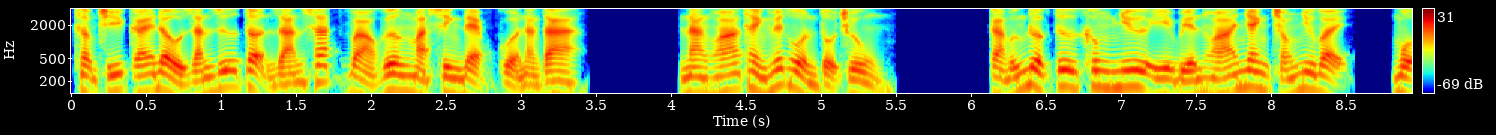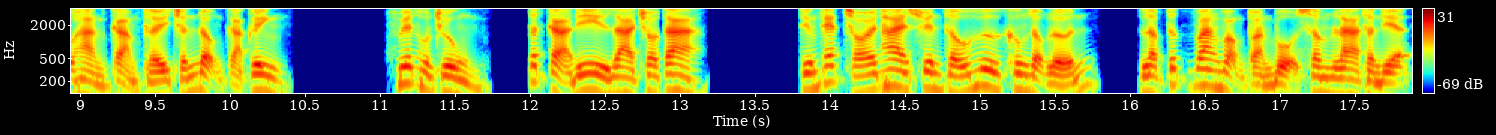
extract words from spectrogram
thậm chí cái đầu rắn giữ tợn rán sát vào gương mặt xinh đẹp của nàng ta. Nàng hóa thành huyết hồn tổ trùng. Cảm ứng được tư không như ý biến hóa nhanh chóng như vậy, mộ hàn cảm thấy chấn động cả kinh. Huyết hồn trùng, tất cả đi ra cho ta. Tiếng thét chói tai xuyên thấu hư không rộng lớn, lập tức vang vọng toàn bộ sâm la thần điện.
